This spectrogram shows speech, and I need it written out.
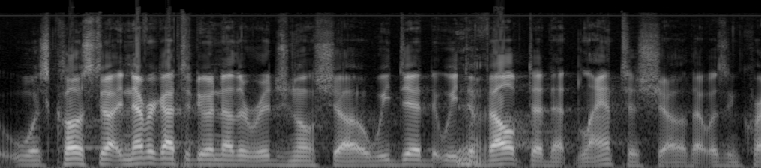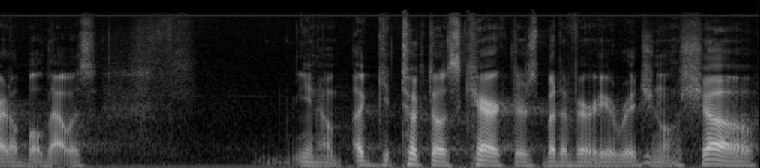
was close to. I never got to do another original show. We did. We developed an Atlantis show that was incredible. That was, you know, a, took those characters, but a very original show.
